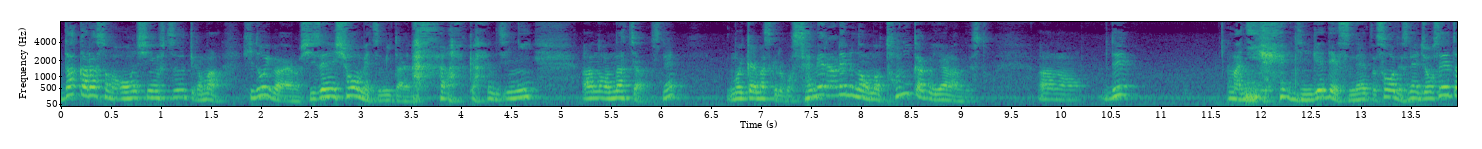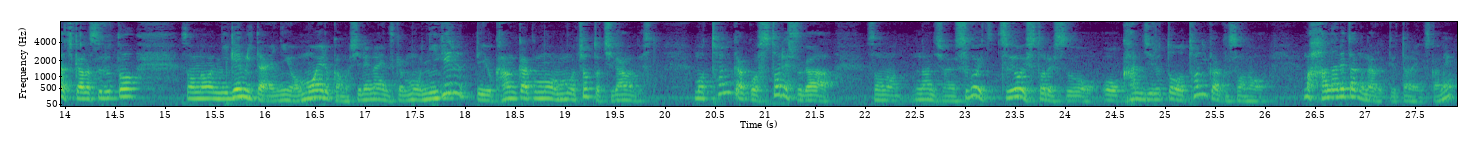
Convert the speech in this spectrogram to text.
だからその音信不通っていうか、まあ、ひどい場合あの自然消滅みたいな 感じにあのなっちゃうんですね。もう一回言いますけどこう責められるのもとにかく嫌なんですと。あので、まあ、逃げ 逃げですねと。そうですね。女性たちからするとその逃げみたいに思えるかもしれないんですけどもう逃げるっていう感覚ももうちょっと違うんですと。もうとにかくストレスがそのなんでしょうね。すごい強いストレスを感じるととにかくその、まあ、離れたくなるって言ったらいいんですかね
